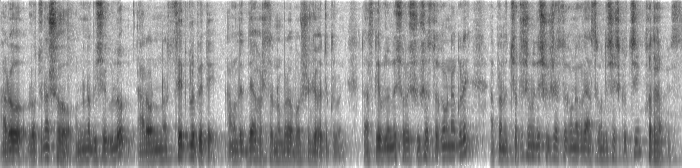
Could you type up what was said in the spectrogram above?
আরও রচনা সহ অন্যান্য বিষয়গুলো আর অন্য সেটগুলো পেতে আমাদের দেওয়া হোয়াটসঅ্যাপ নম্বরে অবশ্যই যোগাযোগ করবেন। তো আজকে পর্যন্ত সবাই সুস্বাস্থ্য কামনা করে, আপনাদের ছোট সময়তে সুস্বাস্থ্য কামনা করে আজকের মধ্যে শেষ করছি। কথা হাফেজ।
